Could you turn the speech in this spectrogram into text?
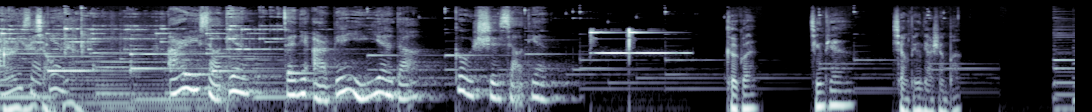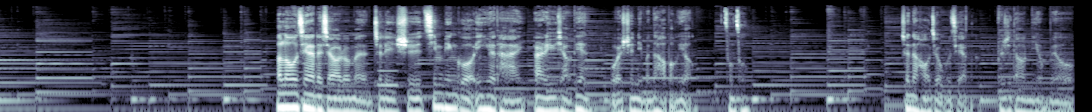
儿语小店。儿语小店，在你耳边营业的故事小店。客官，今天想听点什么？Hello，亲爱的小耳朵们，这里是青苹果音乐台儿语小店，我是你们的好朋友聪聪。真的好久不见了，不知道你有没有？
